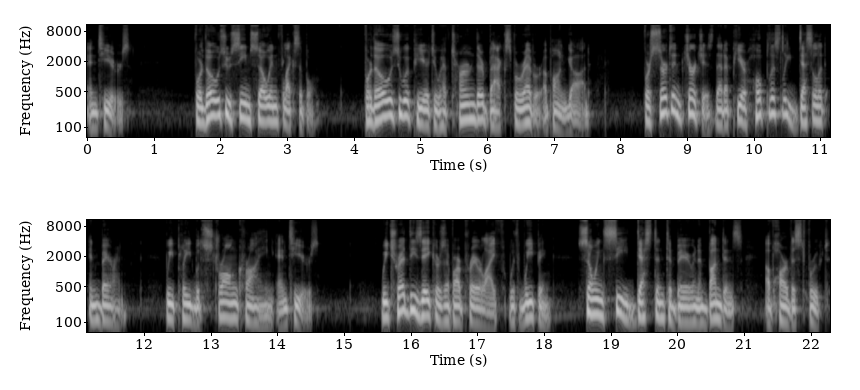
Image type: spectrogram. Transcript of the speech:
and tears. For those who seem so inflexible, for those who appear to have turned their backs forever upon God, for certain churches that appear hopelessly desolate and barren, we plead with strong crying and tears. We tread these acres of our prayer life with weeping, sowing seed destined to bear an abundance of harvest fruit.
